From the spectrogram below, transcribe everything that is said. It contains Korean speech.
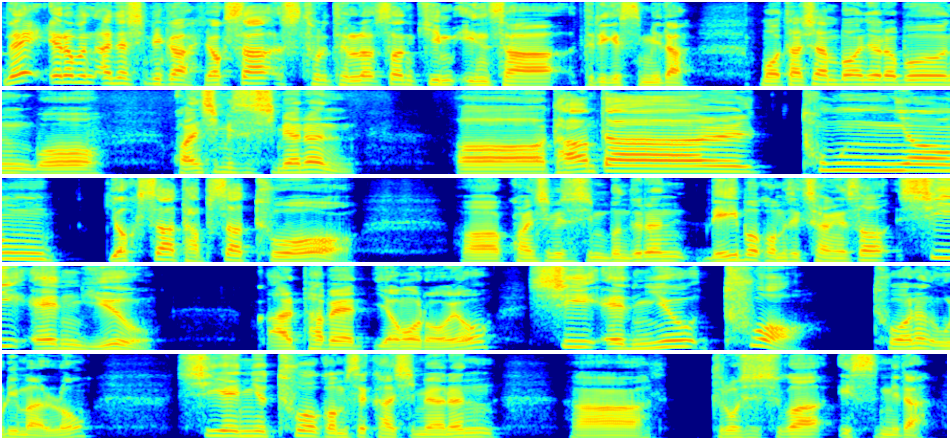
네, 여러분 안녕하십니까? 역사 스토리텔러 썬김 인사드리겠습니다. 뭐 다시 한번 여러분 뭐 관심 있으시면은 어 다음 달 통영 역사 답사 투어 어 관심 있으신 분들은 네이버 검색창에서 CNU 알파벳 영어로요. CNU 투어 투어는 우리말로 CNU 투어 검색하시면은 아 들어오실 수가 있습니다.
